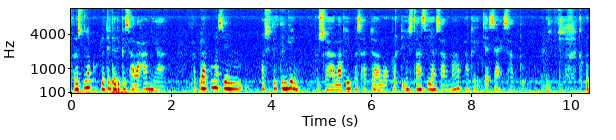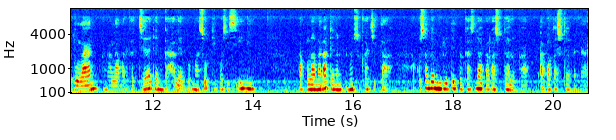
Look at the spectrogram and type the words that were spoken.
harusnya aku belajar dari kesalahan ya. Tapi aku masih positive thinking. Berusaha lagi pas ada loker di instansi yang sama pakai ijazah S1 kebetulan pengalaman kerja dan keahlian pun masuk di posisi ini. Aku lamar dengan penuh sukacita. Aku sampai meneliti berkasnya apakah sudah lengkap apakah sudah benar.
